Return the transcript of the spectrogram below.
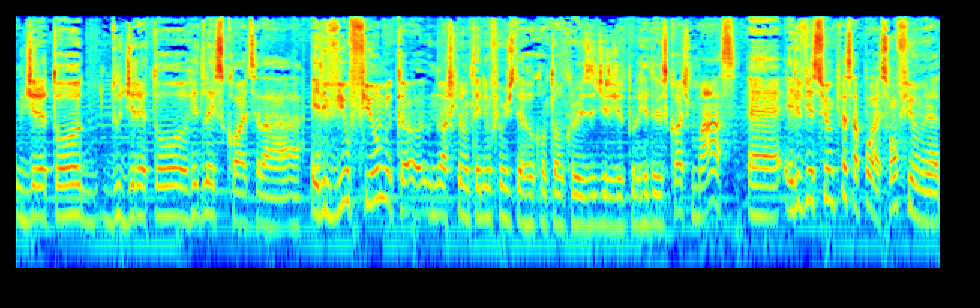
o diretor do diretor Ridley Scott, sei lá. Ele viu o filme, que eu acho que não tem nenhum filme de terror com Tom Cruise dirigido por Ridley Scott, mas é, ele via esse filme e pensava, pô, é só um filme, né?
